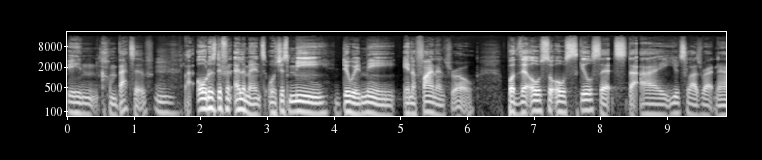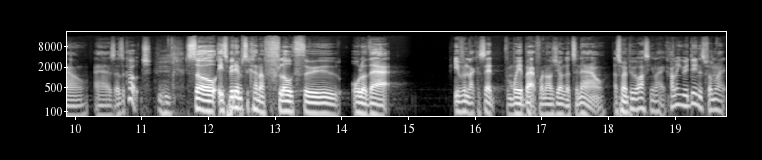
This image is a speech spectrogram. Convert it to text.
being combative. Mm. Like all those different elements was just me doing me in a finance role. But they're also all skill sets that I utilize right now as as a coach. Mm-hmm. So it's been able to kind of flow through all of that even like I said, from way back when I was younger to now, that's when people ask me like, "How long you been doing this for?" I'm like,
